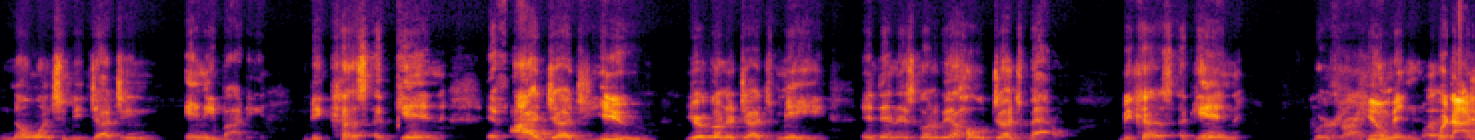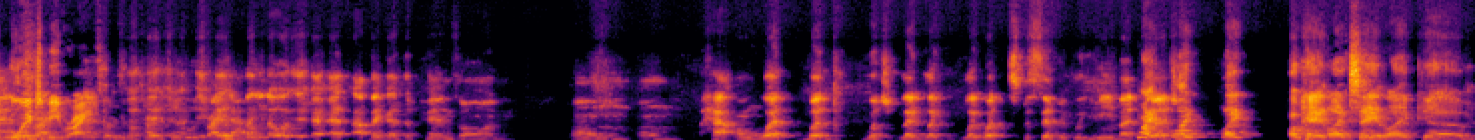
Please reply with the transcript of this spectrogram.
no one should be judging anybody. Because again, if I judge you, you're going to judge me, and then there's going to be a whole judge battle. Because again, we're right? human. Well, we're not who's going to be right. That's what it's gonna turn into. Who's right now? But you know, it, it, I think that depends on on on how on what what what like like like what specifically you mean by Right, judging. like like okay, like say like um,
